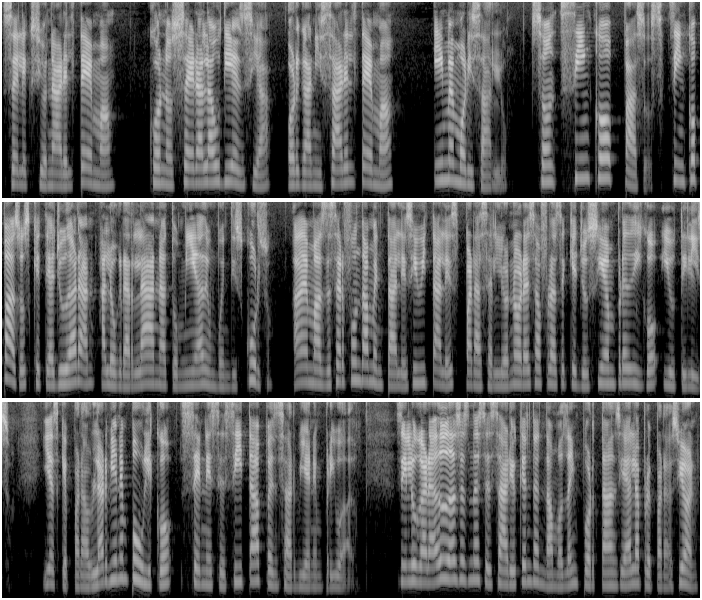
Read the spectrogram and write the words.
seleccionar el tema, conocer a la audiencia, organizar el tema y memorizarlo. Son cinco pasos, cinco pasos que te ayudarán a lograr la anatomía de un buen discurso, además de ser fundamentales y vitales para hacerle honor a esa frase que yo siempre digo y utilizo, y es que para hablar bien en público se necesita pensar bien en privado. Sin lugar a dudas es necesario que entendamos la importancia de la preparación.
